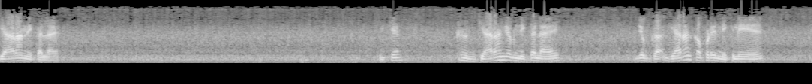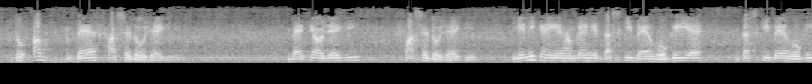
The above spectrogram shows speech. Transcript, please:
گیارہ نکل آئے۔ ٹھیک ہے؟ گیارہ جب نکل آئے، جب گیارہ کپڑے نکلے ہیں، تو اب بے فاسد ہو جائے گی۔ بے کیا ہو جائے گی؟ فاسد ہو جائے گی۔ یہ نہیں کہیں گے، ہم کہیں گے دس کی بے ہو گئی ہے، دس کی بے ہوگی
